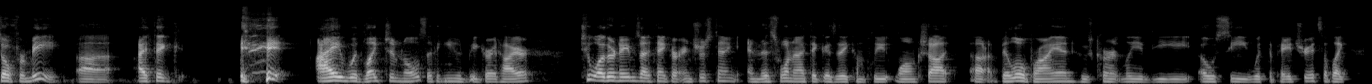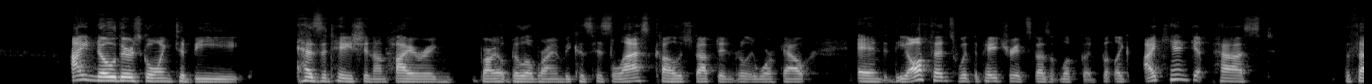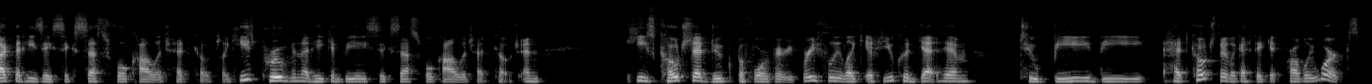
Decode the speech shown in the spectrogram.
So for me, uh, I think I would like Jim Knowles. I think he would be great hire. Two other names I think are interesting, and this one I think is a complete long shot. Uh, Bill O'Brien, who's currently the OC with the Patriots, of like, I know there's going to be hesitation on hiring Bill O'Brien because his last college stop didn't really work out and the offense with the Patriots doesn't look good. But like, I can't get past the fact that he's a successful college head coach. Like, he's proven that he can be a successful college head coach, and he's coached at Duke before very briefly. Like if you could get him to be the head coach there, like I think it probably works.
